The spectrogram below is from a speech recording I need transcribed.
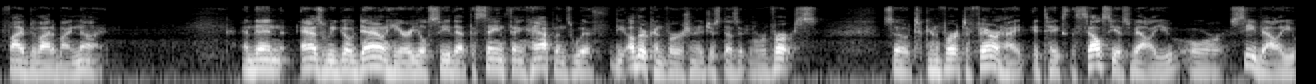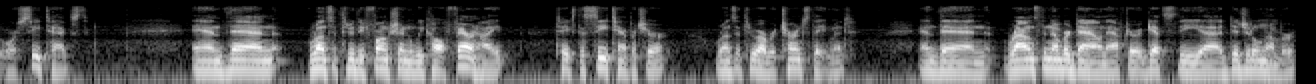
5 divided by 9. And then as we go down here, you'll see that the same thing happens with the other conversion, it just does it in reverse. So to convert to Fahrenheit, it takes the Celsius value, or C value, or C text, and then runs it through the function we call Fahrenheit, takes the C temperature, runs it through our return statement, and then rounds the number down after it gets the uh, digital number,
